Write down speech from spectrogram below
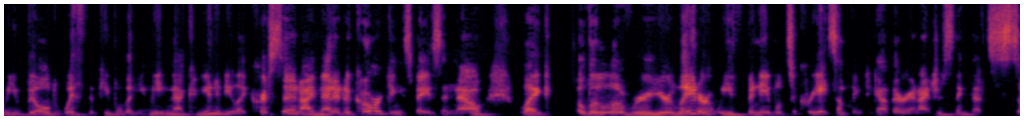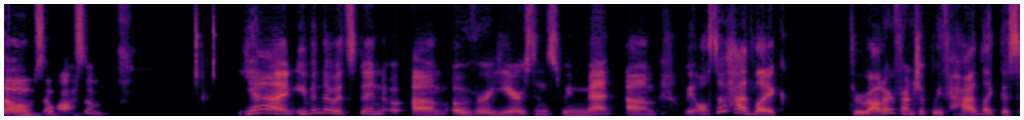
you build with the people that you meet in that community? Like krista and i met at a co-working space and now like a little over a year later we've been able to create something together and i just think that's so so awesome. Yeah and even though it's been um, over a year since we met um, we also had like throughout our friendship we've had like this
